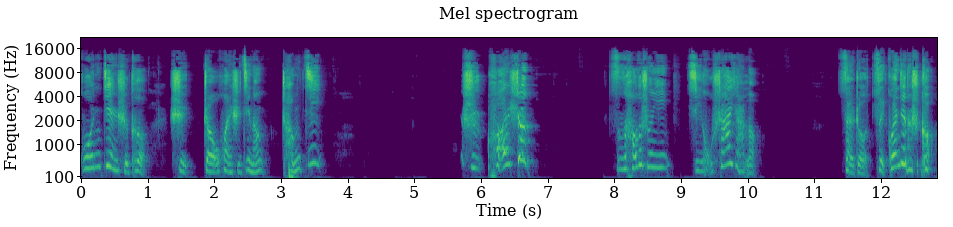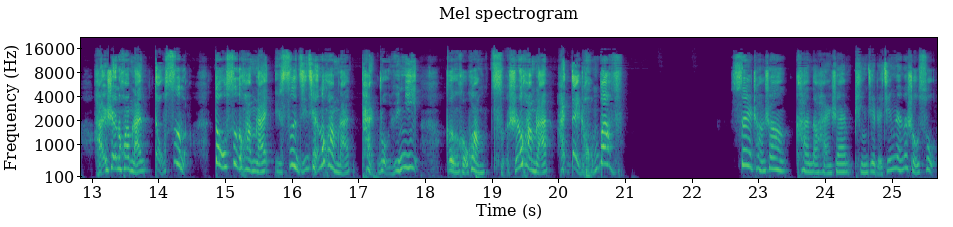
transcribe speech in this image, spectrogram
关键时刻是召唤师技能成机，是寒山。子豪的声音几乎沙哑了。在这最关键的时刻，寒山的花木兰到四了。到四的花木兰与四级前的花木兰判若云泥，更何况此时的花木兰还带着红 buff。赛场上看到寒山凭借着惊人的手速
